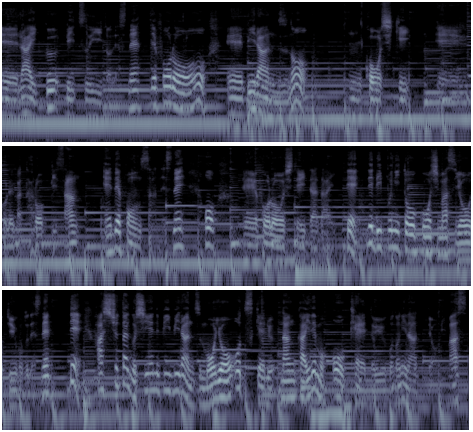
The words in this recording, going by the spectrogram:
えー、like、リツイートですね。で、フォローを、えー、ヴィランズの、うん、公式、えー、これがタロッピさん、えで、フォンさんですね、を、えー、フォローしていただいて、で、リプに投稿しますよということですね。で、ハッシュタグ CNP ヴィランズ模様をつける。何回でも OK ということになっております。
